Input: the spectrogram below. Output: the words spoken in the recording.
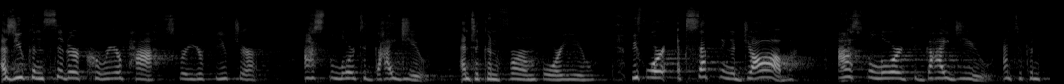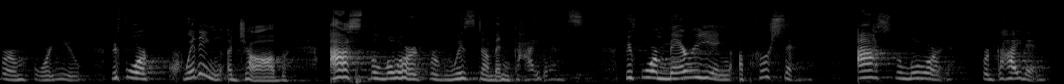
As you consider career paths for your future, ask the Lord to guide you and to confirm for you. Before accepting a job, ask the Lord to guide you and to confirm for you. Before quitting a job, ask the Lord for wisdom and guidance. Before marrying a person, ask the Lord for guidance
